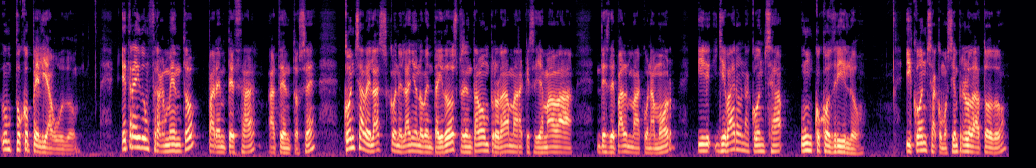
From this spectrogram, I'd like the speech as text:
un poco peliagudo. He traído un fragmento para empezar, atentos, ¿eh? Concha Velasco en el año 92 presentaba un programa que se llamaba Desde Palma con Amor y llevaron a Concha un cocodrilo. Y Concha, como siempre lo da todo,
